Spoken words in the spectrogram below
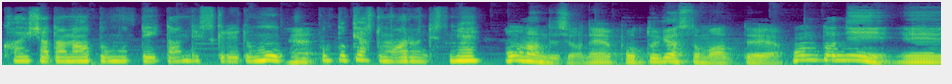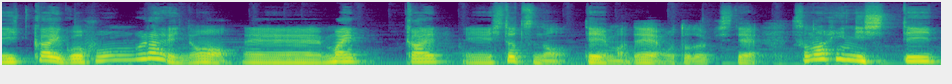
会社だなと思っていたんですけれども、ねポッドキャストもあるんですね。そうなんですよね。ポッドキャストもあって、本当に、え1回5分ぐらいの、えー毎回、えー一つのテーマでお届けして、その日に知ってい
